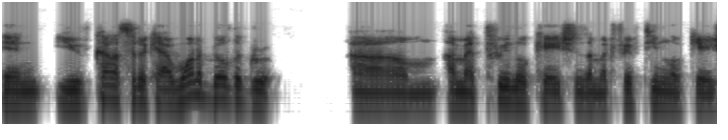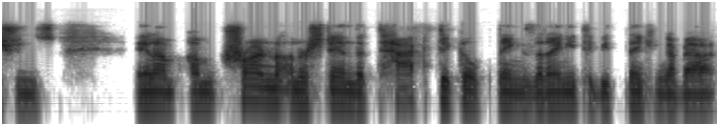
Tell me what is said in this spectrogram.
and you've kind of said, okay, I want to build a group. Um, I'm at three locations. I'm at 15 locations, and I'm I'm trying to understand the tactical things that I need to be thinking about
